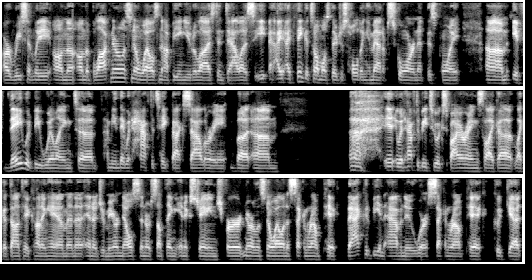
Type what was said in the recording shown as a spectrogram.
are recently on the on the block. Nerlens Noel is not being utilized in Dallas. He, I, I, think it's almost they're just holding him out of scorn at this point. Um, if they would be willing to, I mean, they would have to take back salary, but um, uh, it, it, would have to be two expirings like a like a Dante Cunningham and a, and a Jameer Nelson or something in exchange for Nerlens Noel and a second round pick. That could be an avenue where a second round pick could get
